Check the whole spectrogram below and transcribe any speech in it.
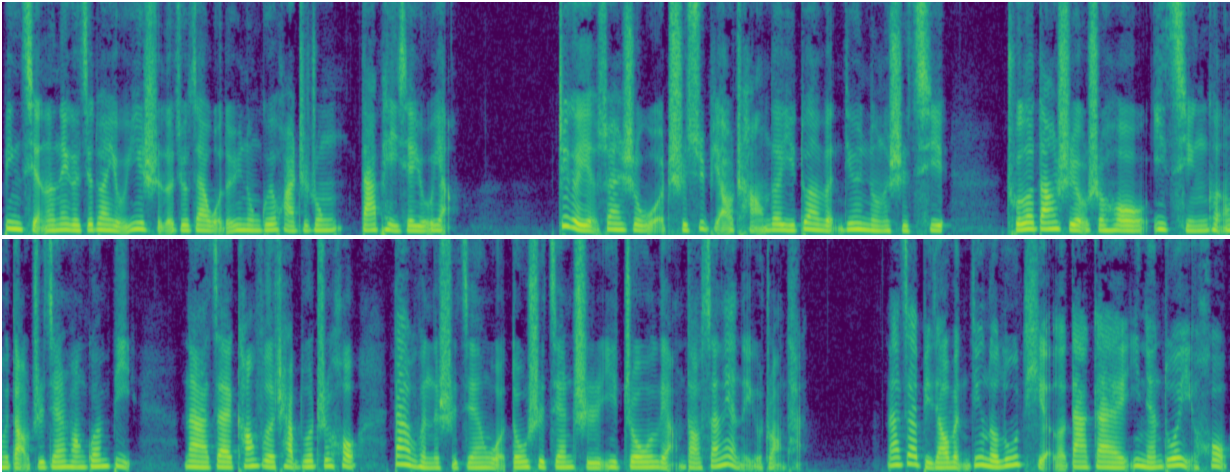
并且呢，那个阶段有意识的就在我的运动规划之中搭配一些有氧。这个也算是我持续比较长的一段稳定运动的时期，除了当时有时候疫情可能会导致健身房关闭，那在康复的差不多之后，大部分的时间我都是坚持一周两到三练的一个状态。那在比较稳定的撸铁了大概一年多以后，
